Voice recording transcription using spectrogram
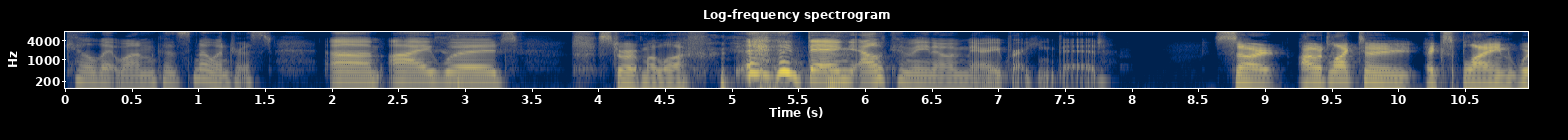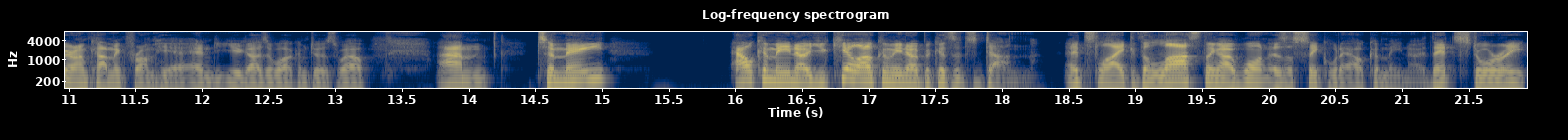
kill that one because no interest. Um, I would story of my life. Bang El Camino and Mary Breaking Bad. So I would like to explain where I'm coming from here, and you guys are welcome to as well. Um, to me, El Camino, you kill El Camino because it's done. It's like the last thing I want is a sequel to El Camino. That story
